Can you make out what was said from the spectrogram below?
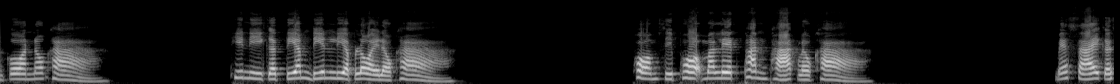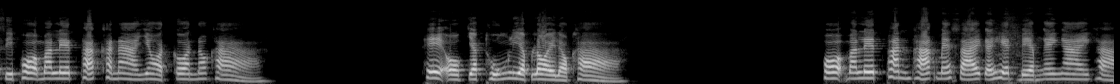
ำก่อนเนาะค่ะ ที่นี่ก็เตรียมดินเรียบร้อยแล้วค่ะ พร้อมสิเพาะเมล็ดพันธุ์ผักแล้วค่ะ แม่สายก็สิเพาะเมล็ดผักคะน้ายอดก่อนเนาะค่ะ เทออกจากถุงเรียบร้อยแล้วค่ะเพาะเมล็ดพันธุ์ผักแม่สายก็เฮ็ดแบบง่าย ๆ ค่ะ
